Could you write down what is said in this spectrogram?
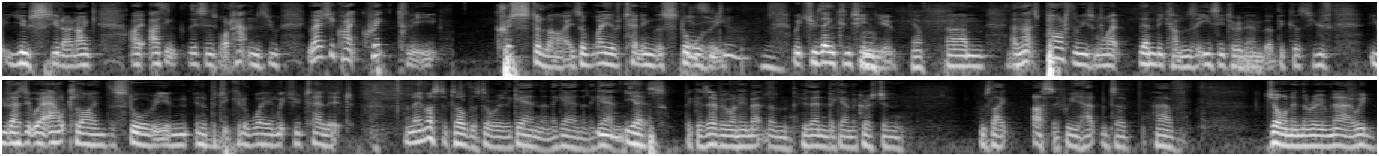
use. You know, and I, I, I think this is what happens. You, you actually quite quickly crystallize a way of telling the story, Yes, you hmm. which you then continue. Hmm. Yeah. Um, and that's part of the reason why it then becomes easy to remember because you've, you've as it were, outlined the story in, in a particular way in which you tell it. And they must have told the stories again and again and again. Hmm. Yes. Because everyone who met them, who then became a Christian, was like us. If we happened to have John in the room now, we'd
